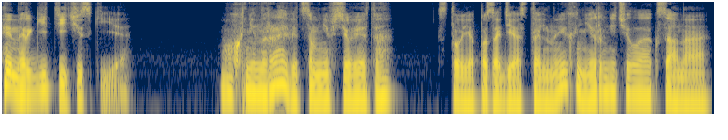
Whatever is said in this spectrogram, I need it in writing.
«Энергетические». «Ох, не нравится мне все это», — стоя позади остальных, нервничала Оксана.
